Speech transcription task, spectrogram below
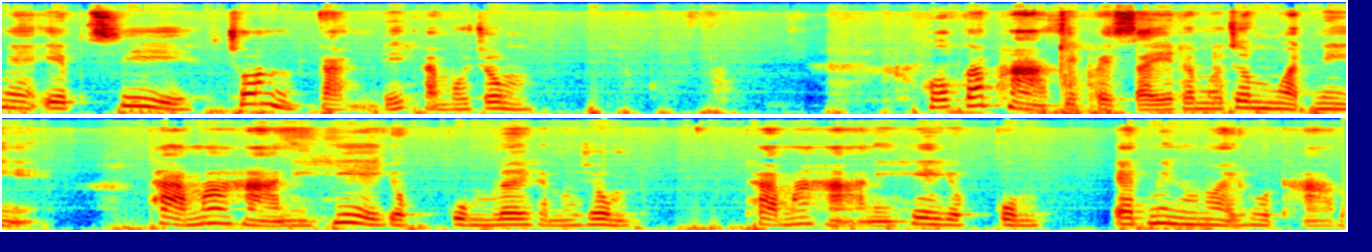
แม่เอฟซีชนกันเดิท่านผู้ชมหกกับหาสิไปใส่ท่านผู้ชมหมวดนี่ถามมาหานี่เฮยกกลุ่มเลยท่านผู้ชมถามมาหานี่เฮยกกลุ่มแอดมินหน่อยหลุดหาไป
